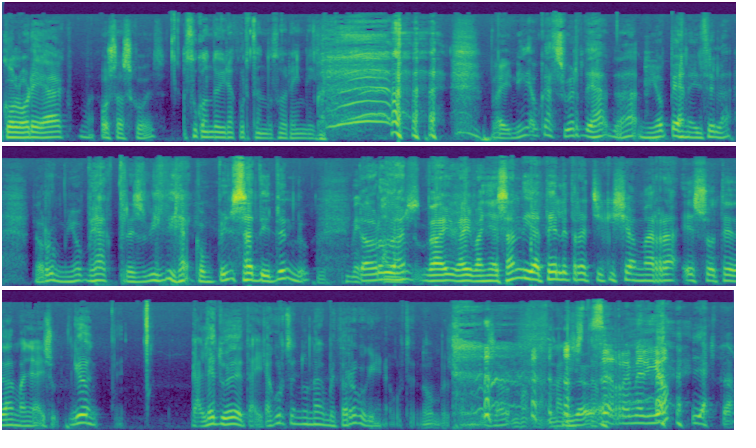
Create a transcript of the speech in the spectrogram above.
koloreak, osasko, ez? Zukondo irakurtzen duzu oraindik. bai, ni daukat suertea, da, miopea nahi zela, da horren miopeak presbidia kompensat du. Da orduan, bai, bai, baina esan diate letra txikixa marra esote dan, baina izu. Gero, galdetu edo eta irakurtzen dunak betorroko gine irakurtzen du. Zer remedio? ya está.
